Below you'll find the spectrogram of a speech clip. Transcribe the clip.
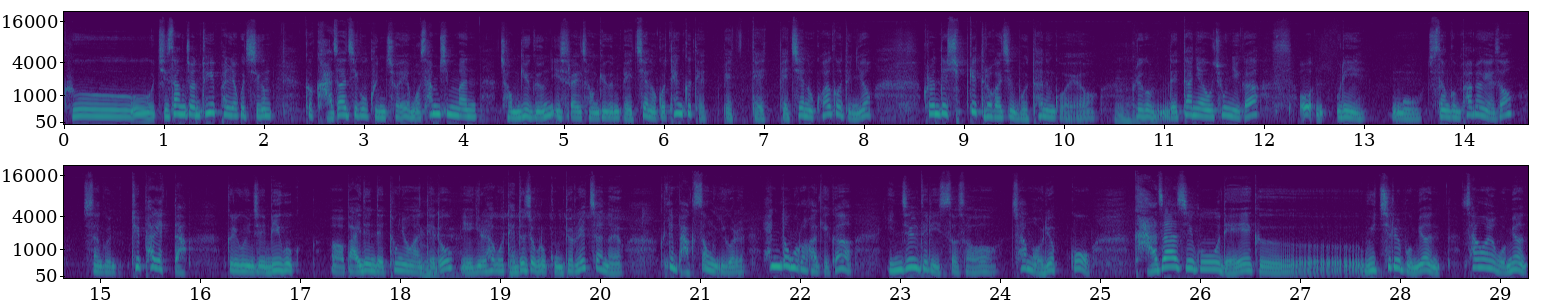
그 지상전 투입하려고 지금 그 가자지구 근처에 뭐 30만 정규군 이스라엘 정규군 배치해놓고 탱크 대, 배, 대, 배치해놓고 하거든요. 그런데 쉽게 들어가지 못하는 거예요. 그리고 네타냐후 총리가 어 우리 뭐 지상군 파병해서 지상군 투입하겠다. 그리고 이제 미국 어, 바이든 대통령한테도 얘기를 하고 대대적으로 공표를 했잖아요. 근데 막상 이걸 행동으로 하기가 인질들이 있어서 참 어렵고 가자지구 내의 그 위치를 보면 상황을 보면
